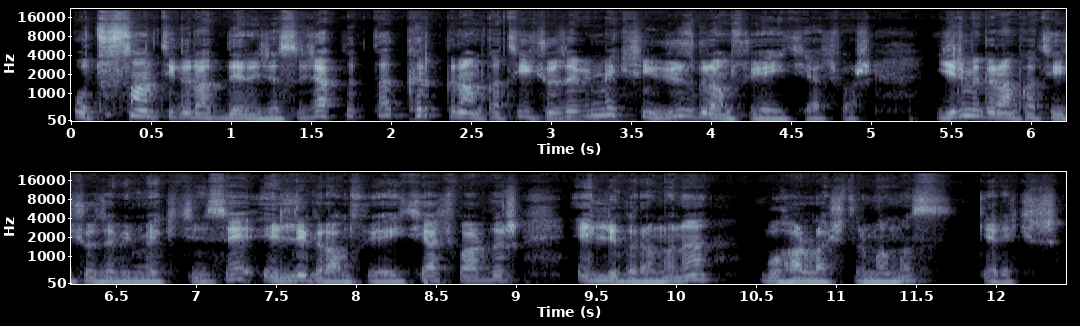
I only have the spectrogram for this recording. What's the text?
30 santigrat derece sıcaklıkta 40 gram katıyı çözebilmek için 100 gram suya ihtiyaç var. 20 gram katıyı çözebilmek için ise 50 gram suya ihtiyaç vardır. 50 gramını buharlaştırmamız gerekir.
